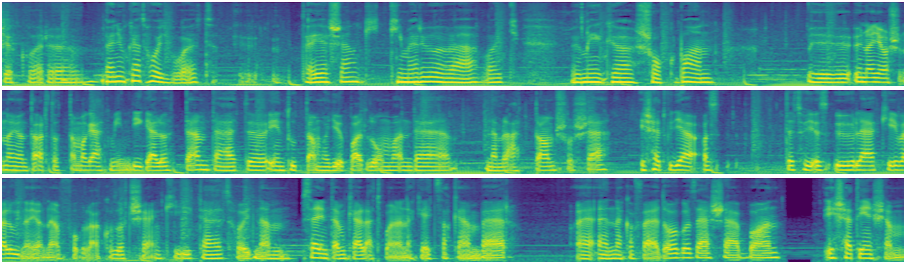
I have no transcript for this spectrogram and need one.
és akkor... Benyukát hogy volt? Teljesen kimerülve, vagy ő még sokban? Ő, ő nagyon, nagyon tartotta magát mindig előttem, tehát én tudtam, hogy ő padlón van, de nem láttam sose. És hát ugye az, tehát, hogy az ő lelkével úgy nagyon nem foglalkozott senki, tehát, hogy nem, szerintem kellett volna neki egy szakember e, ennek a feldolgozásában, és hát én sem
